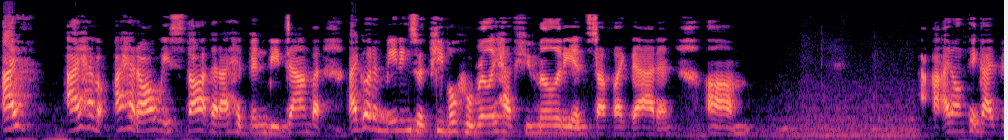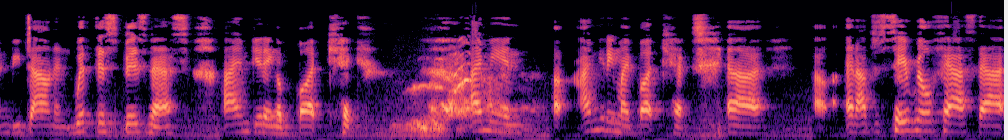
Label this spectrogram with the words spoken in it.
I I have I had always thought that I had been beat down, but I go to meetings with people who really have humility and stuff like that, and um, I don't think I've been beat down. And with this business, I'm getting a butt kick. I mean, uh, I'm getting my butt kicked, uh, uh, and I'll just say real fast that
